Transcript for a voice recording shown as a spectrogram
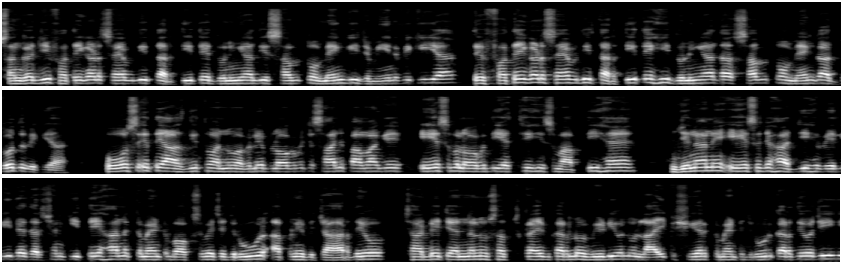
ਸੰਗਤ ਜੀ, ਫਤਿਹਗੜ੍ਹ ਸਾਹਿਬ ਦੀ ਧਰਤੀ ਤੇ ਦੁਨੀਆ ਦੀ ਸਭ ਤੋਂ ਮਹਿੰਗੀ ਜ਼ਮੀਨ ਵਿਕੀ ਆ ਤੇ ਫਤਿਹਗੜ੍ਹ ਸਾਹਿਬ ਦੀ ਧਰਤੀ ਤੇ ਹੀ ਦੁਨੀਆ ਦਾ ਸਭ ਤੋਂ ਮਹਿੰਗਾ ਦੁੱਧ ਵਿਕਿਆ। ਉਸ ਇਤਿਹਾਸ ਦੀ ਤੁਹਾਨੂੰ ਅਗਲੇ ਬਲੌਗ ਵਿੱਚ ਸਾਂਝ ਪਾਵਾਂਗੇ। ਇਸ ਬਲੌਗ ਦੀ ਇੱਥੇ ਹੀ ਸਮਾਪਤੀ ਹੈ। ਜਿਨ੍ਹਾਂ ਨੇ ਇਸ ਜਹਾਜੀ ਹਵੇਲੀ ਦੇ ਦਰਸ਼ਨ ਕੀਤੇ ਹਨ, ਕਮੈਂਟ ਬਾਕਸ ਵਿੱਚ ਜਰੂਰ ਆਪਣੇ ਵਿਚਾਰ ਦਿਓ। ਸਾਡੇ ਚੈਨਲ ਨੂੰ ਸਬਸਕ੍ਰਾਈਬ ਕਰ ਲਓ, ਵੀਡੀਓ ਨੂੰ ਲਾਈਕ, ਸ਼ੇਅਰ, ਕਮੈਂਟ ਜਰੂਰ ਕਰ ਦਿਓ ਜੀ।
